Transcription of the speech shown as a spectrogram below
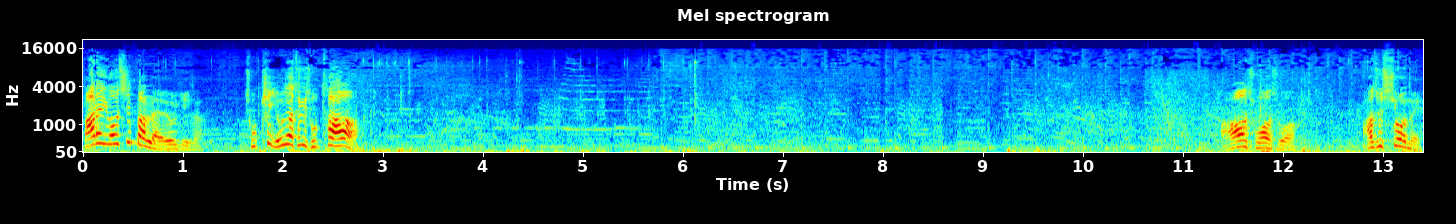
빠르기가 훨씬 빨라요 여기가 좋게 여기가 되게 좋다 아 좋아 좋아 아주 시원해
